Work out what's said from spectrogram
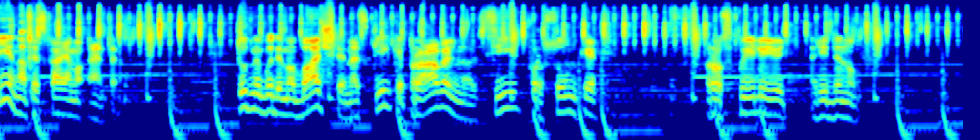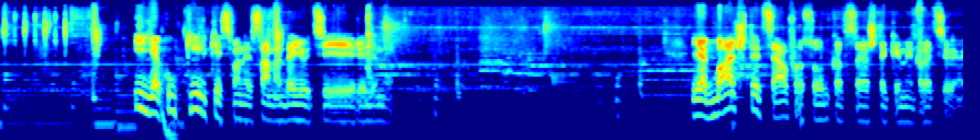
і натискаємо Enter. Тут ми будемо бачити, наскільки правильно всі форсунки розпилюють рідину. І яку кількість вони саме дають цієї рідини. Як бачите, ця форсунка все ж таки не працює.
